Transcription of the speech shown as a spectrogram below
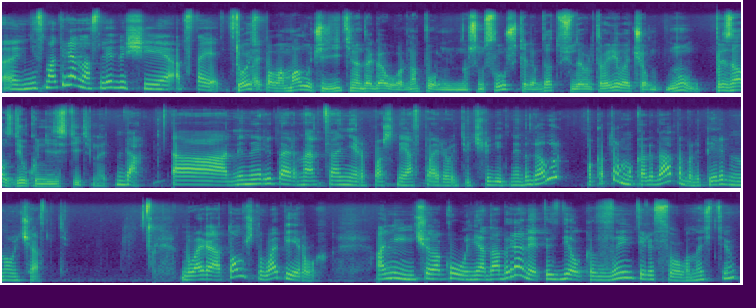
э, несмотря на следующие обстоятельства. То есть поломал учредительный договор. Напомним нашим слушателям, да, то есть удовлетворил о чем? Ну, признал сделку недействительной. Да. А миноритарные акционеры пошли оспаривать учредительный договор, по которому когда-то были переданы участки. Говоря о том, что, во-первых, они ничего такого не одобряли, это сделка с заинтересованностью.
